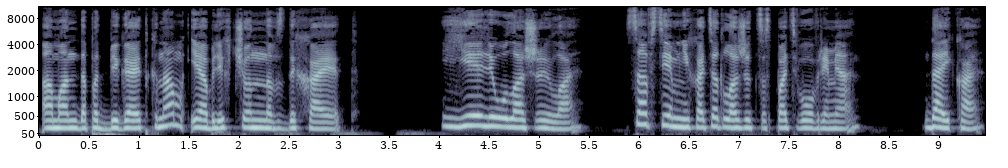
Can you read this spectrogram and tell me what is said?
Аманда подбегает к нам и облегченно вздыхает. Еле уложила. Совсем не хотят ложиться спать вовремя. Дай-ка.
